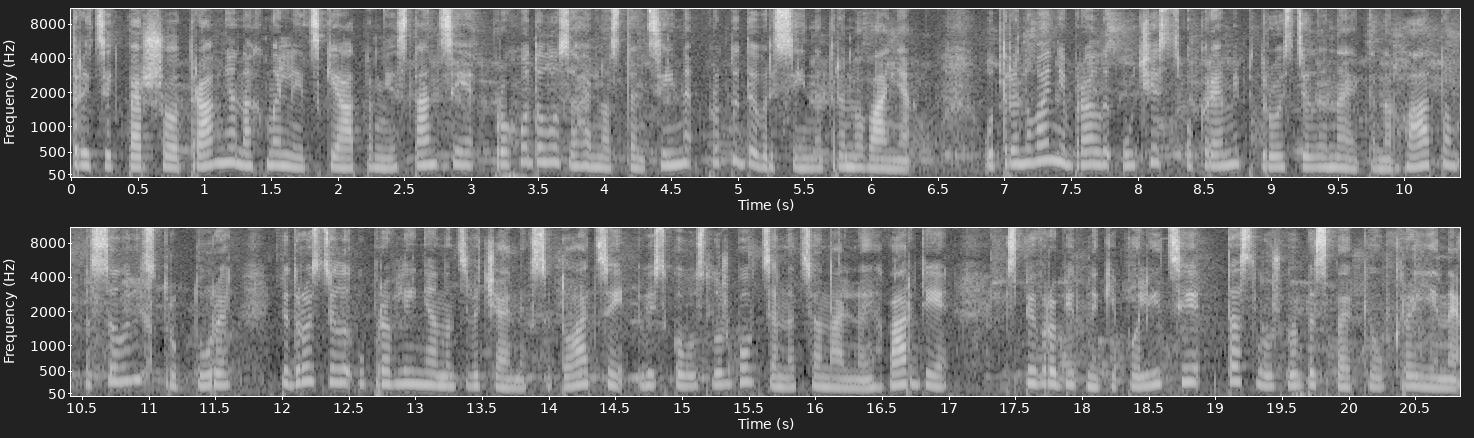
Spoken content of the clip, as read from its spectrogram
31 травня на Хмельницькій атомній станції проходило загальностанційне протидиверсійне тренування. У тренуванні брали участь окремі підрозділи НАЕК «Енергоатом», силові структури, підрозділи управління надзвичайних ситуацій, військовослужбовці Національної гвардії, співробітники поліції та Служби безпеки України.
